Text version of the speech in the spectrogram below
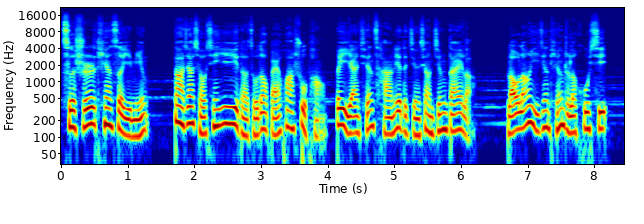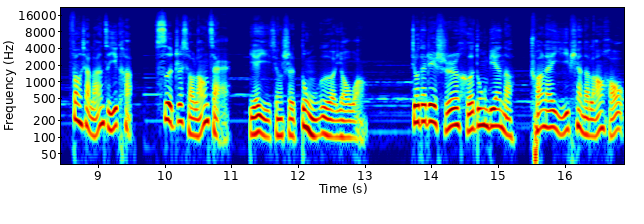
此时天色已明，大家小心翼翼地走到白桦树旁，被眼前惨烈的景象惊呆了。老狼已经停止了呼吸。放下篮子一看，四只小狼崽也已经是冻饿夭亡。就在这时，河东边呢传来一片的狼嚎，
